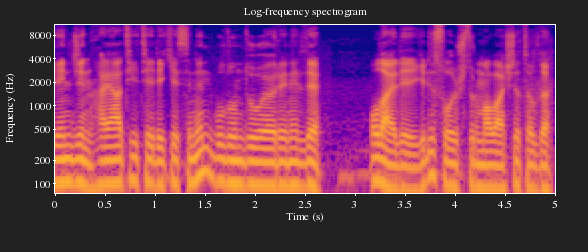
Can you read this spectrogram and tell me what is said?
Gencin hayati tehlikesinin bulunduğu öğrenildi. Olayla ilgili soruşturma başlatıldı.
